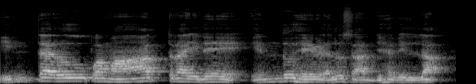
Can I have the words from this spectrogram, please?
ಇಂಥ ರೂಪ ಮಾತ್ರ ಇದೆ ಎಂದು ಹೇಳಲು ಸಾಧ್ಯವಿಲ್ಲ.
